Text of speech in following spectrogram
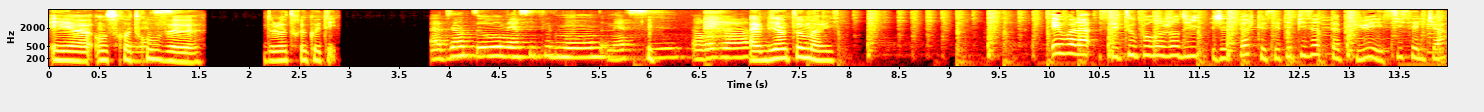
Et euh, on se retrouve de l'autre côté. À bientôt. Merci tout le monde. Merci. Au revoir. À bientôt, Marie. Et voilà, c'est tout pour aujourd'hui. J'espère que cet épisode t'a plu et si c'est le cas,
